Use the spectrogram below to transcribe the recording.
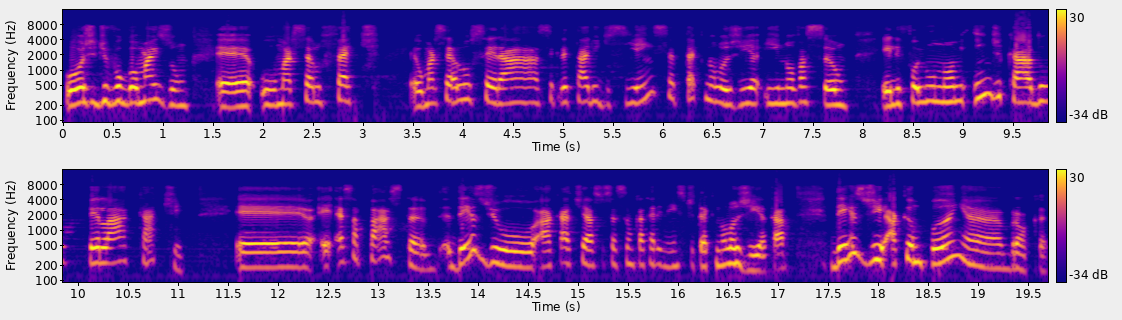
hoje divulgou mais um, é, o Marcelo Fett, o Marcelo será secretário de Ciência, Tecnologia e Inovação. Ele foi um nome indicado pela ACAT. É, essa pasta, desde o, a ACAT é a Associação Catarinense de Tecnologia, tá? Desde a campanha, Broca,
